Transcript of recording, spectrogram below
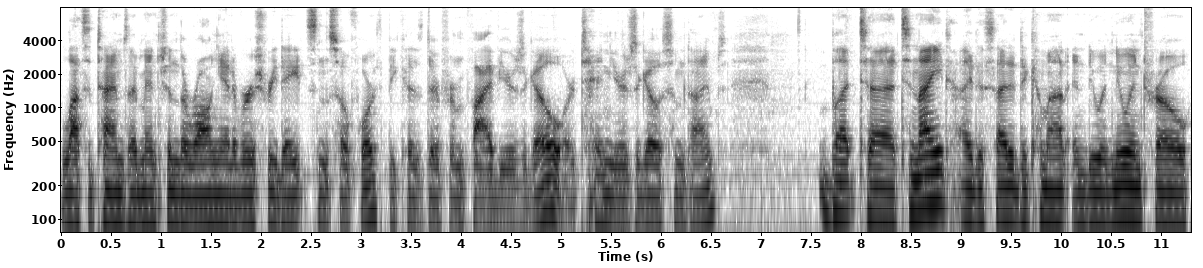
lots of times I mention the wrong anniversary dates and so forth because they're from five years ago or 10 years ago sometimes. But uh, tonight I decided to come out and do a new intro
